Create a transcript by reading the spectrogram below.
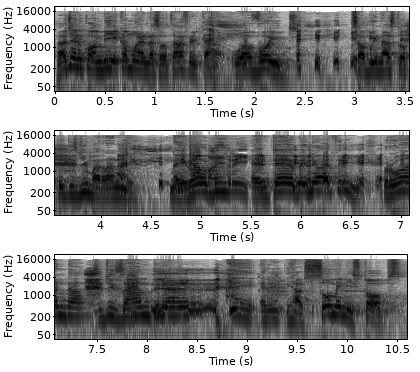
Acha nikwambie kama unaenda South Africa uavoid sababu ina stopiki sijui mara nne. Nairobi entebe ni wa three. Rwanda sijui Zambia. It had so many stops.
